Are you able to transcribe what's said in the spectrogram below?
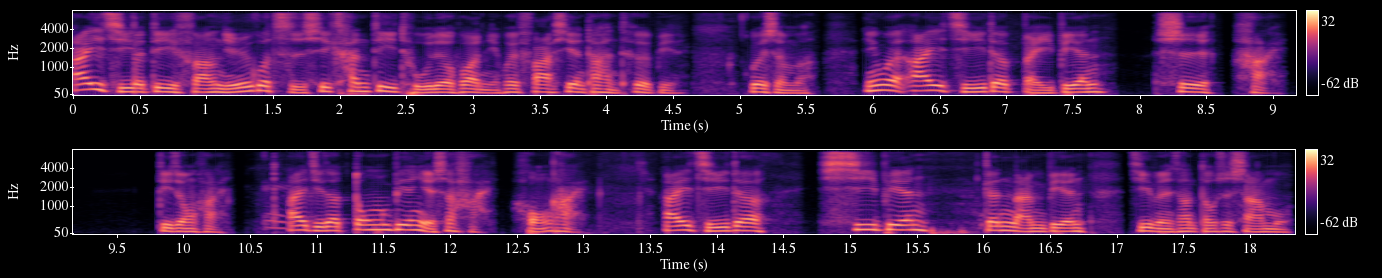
埃及的地方，你如果仔细看地图的话，你会发现它很特别。为什么？因为埃及的北边是海，地中海；埃及的东边也是海，红海；埃及的西边跟南边基本上都是沙漠。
